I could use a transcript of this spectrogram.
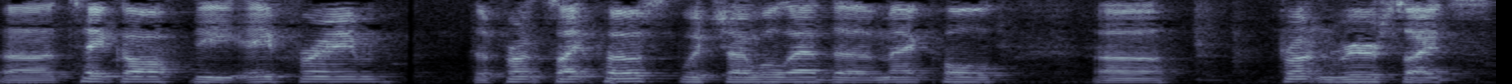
uh, take off the A-frame, the front sight post, which I will add the Magpul uh, front and rear sights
